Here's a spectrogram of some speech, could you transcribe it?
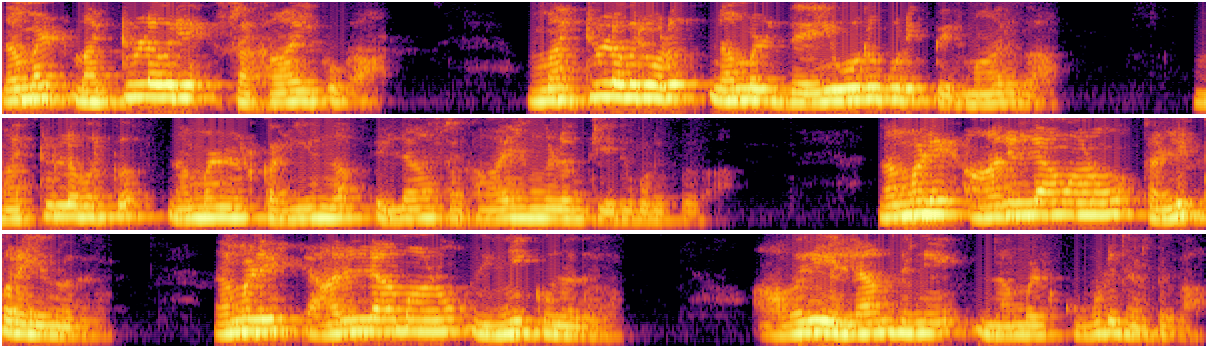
നമ്മൾ മറ്റുള്ളവരെ സഹായിക്കുക. മറ്റുള്ളവരോട് നമ്മൾ ദയോടുകൂടി പെരുമാറുക. മറ്റുള്ളവർക്ക് നമ്മൾ കഴിയുന്ന എല്ലാ സഹായങ്ങളും ചെയ്തു കൊടുക്കുക. നമ്മളെ ആരെല്ലാമാണോ തള്ളിപ്പറയുന്നത്? നമ്മളെ ആരെല്ലാമാണോ നിന്ദിക്കുന്നത്? അവരെയെല്ലാം തന്നെ നമ്മൾ കൂടി നിർത്തുക.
